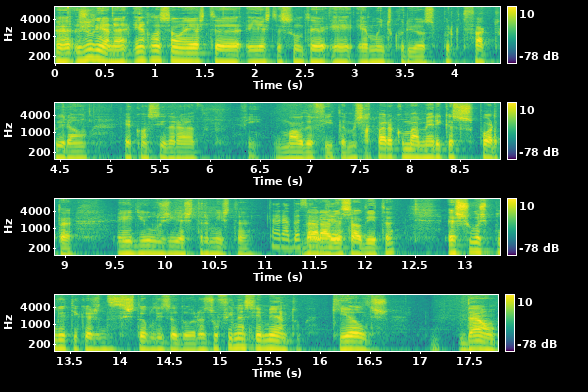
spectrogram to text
Uh, Juliana, em relação a este, a este assunto, é, é, é, muito curioso, porque de facto o Irão é considerado enfim, o mal da fita, mas repara como a América suporta a ideologia extremista da Arábia, da Arábia Saudita, as suas políticas desestabilizadoras, o financiamento que eles dão uh,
